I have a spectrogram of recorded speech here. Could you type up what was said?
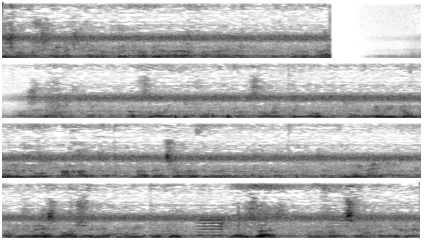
שלום השמש וירקך וירח בלילה. לחזור לכוחות, לחזור לבריאות, ומתוך בריאות לראות נחת מהבן שיורד ברגל החקיקה. זה לא מה שנתמנית אותו, לא זז.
